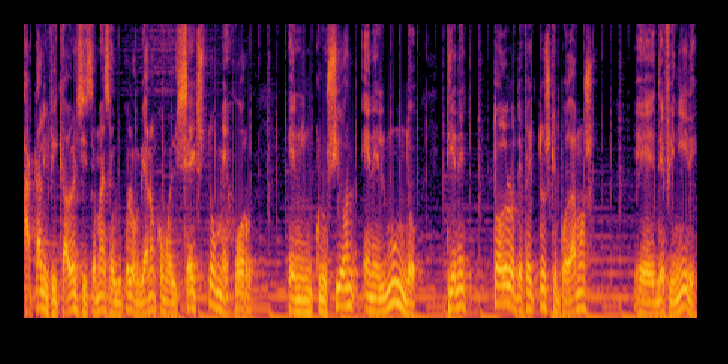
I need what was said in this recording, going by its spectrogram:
ha calificado el sistema de salud colombiano como el sexto mejor en inclusión en el mundo. Tiene todos los defectos que podamos eh, definir.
